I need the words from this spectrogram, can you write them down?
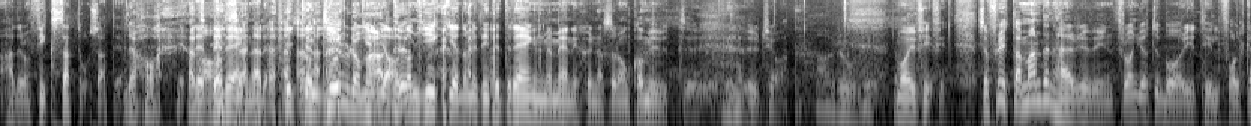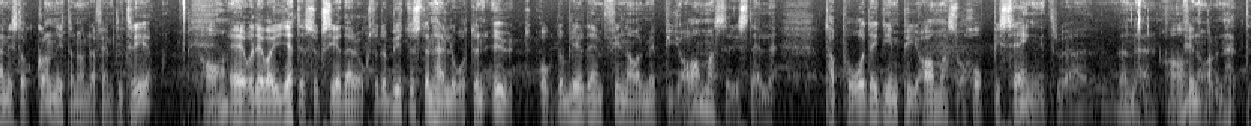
hade de fixat då så att det, Jaha. det, det, det regnade. Vilken de tur de gick, hade. Ja, de gick genom ett litet regn med människorna så de kom ut eh, ur teatern. Det var ju fiffigt. Så flyttar man den här revyn från Göteborg till Folkan i Stockholm 1953. Ja. Eh, och det var ju jättesuccé där också. Då byttes den här låten ut och då blev det en final med pyjamaser istället. Ta på dig din pyjamas och hopp i säng tror jag den där Ja. finalen hette.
